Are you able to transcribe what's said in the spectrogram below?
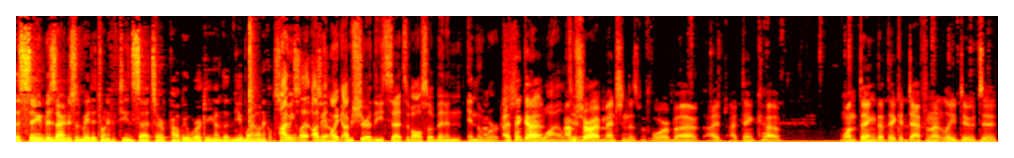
the same designers that made the 2015 sets are probably working on the new Bionicle sets. I mean, like, I mean, so- like I'm sure these sets have also been in, in the works. I think for uh, a while. I'm too. sure I've mentioned this before, but I I think uh, one thing that they could definitely do to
